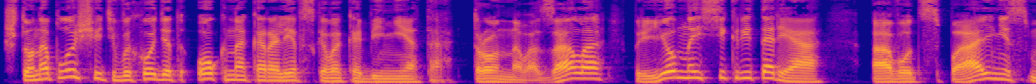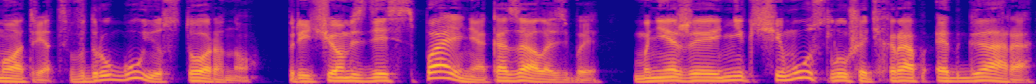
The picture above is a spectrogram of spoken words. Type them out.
что на площадь выходят окна королевского кабинета, тронного зала, приемной секретаря, а вот спальни смотрят в другую сторону. Причем здесь спальня, казалось бы. Мне же ни к чему слушать храп Эдгара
